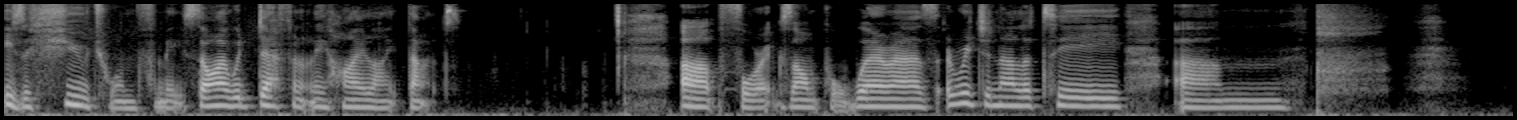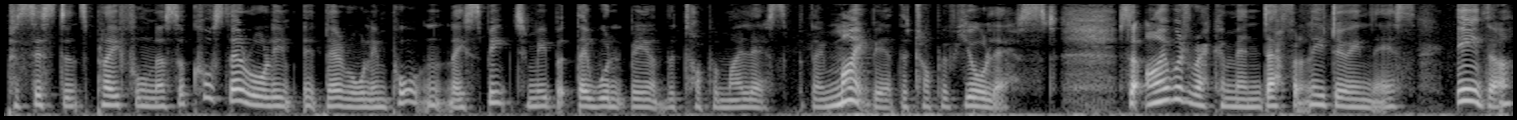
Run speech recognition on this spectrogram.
is a huge one for me. So, I would definitely highlight that. Uh, for example, whereas originality, um, persistence, playfulness. Of course, they're all they're all important. They speak to me, but they wouldn't be at the top of my list. But they might be at the top of your list. So I would recommend definitely doing this. Either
